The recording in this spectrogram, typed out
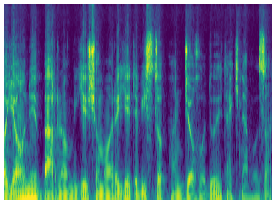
پایان برنامه شماره 252 تکنوازان.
